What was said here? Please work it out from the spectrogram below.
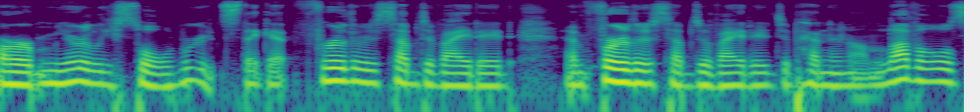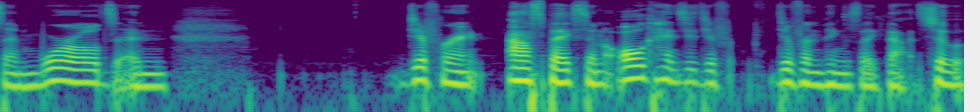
are merely soul roots that get further subdivided and further subdivided depending on levels and worlds and different aspects and all kinds of different different things like that. So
